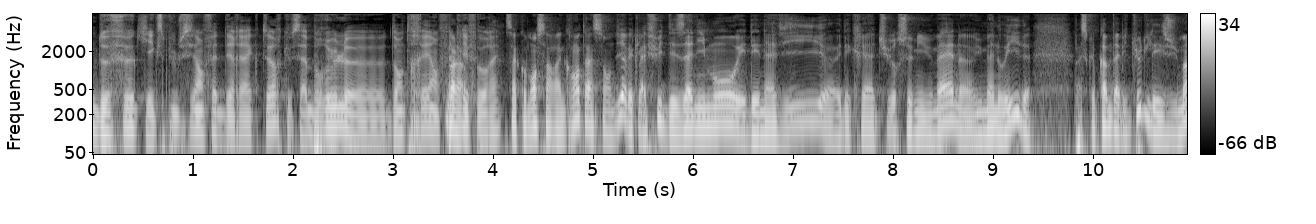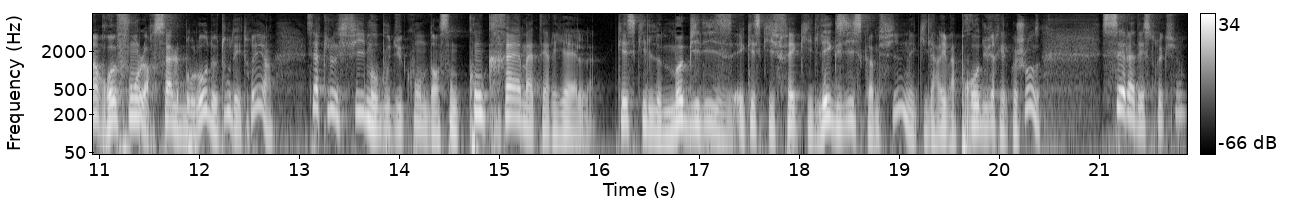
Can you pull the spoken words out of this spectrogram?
de feu qui expulsait en fait des réacteurs que ça brûle euh, d'entrée en fait les forêts. Ça commence à un grand incendie avec la fuite des animaux et des navis euh, et des créatures semi-humaines, euh, humanoïdes, parce que comme d'habitude les humains refont leur sale boulot de tout détruire. C'est-à-dire que le film au bout du compte dans son concret matériel, qu'est-ce qui le mobilise et qu'est-ce qui fait qu'il existe comme film et qu'il arrive à produire quelque chose? C'est la destruction.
